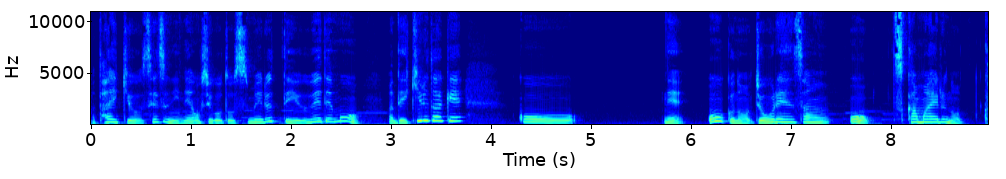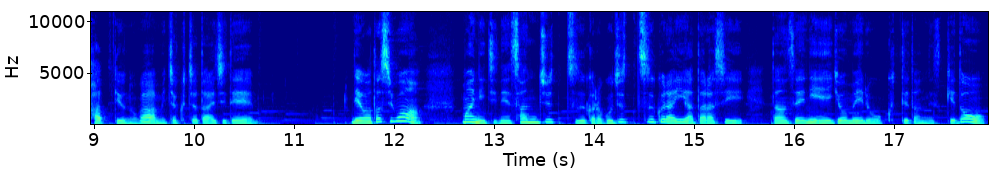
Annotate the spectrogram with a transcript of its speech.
待機をせずにねお仕事を進めるっていう上でもできるだけこうね多くの常連さんを捕まえるのかっていうのがめちゃくちゃ大事でで私は毎日ね30通から50通くらい新しい男性に営業メールを送ってたんですけど、ま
